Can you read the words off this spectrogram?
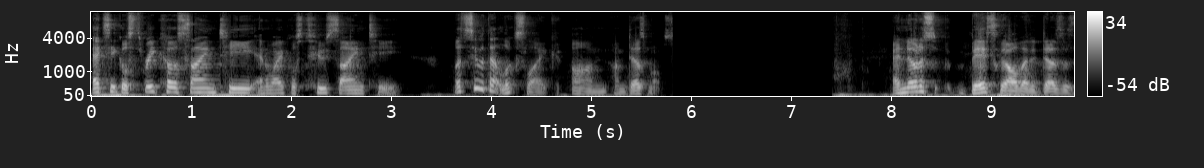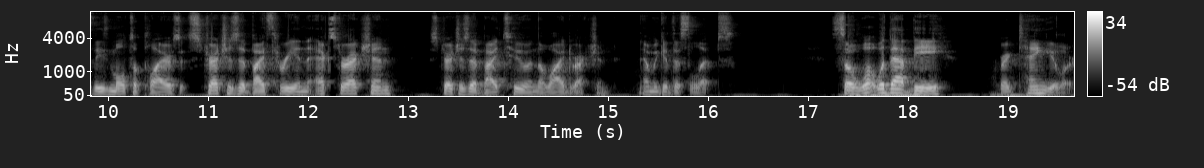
x equals 3 cosine t and y equals 2 sine t. Let's see what that looks like on, on Desmos. And notice basically all that it does is these multipliers, it stretches it by 3 in the x direction, stretches it by 2 in the y direction, and we get this ellipse. So what would that be rectangular.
